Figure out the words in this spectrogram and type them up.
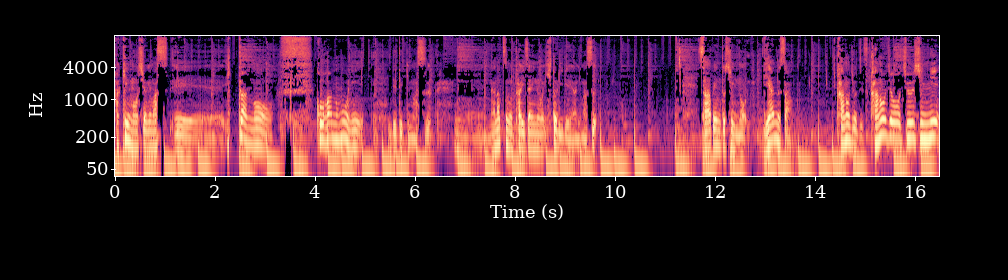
はっきり申し上げます、えー、一巻の後半の方に出てきます、えー、7つの大罪の一人であります。サーベントシーンのディアンヌさん。彼女です。彼女を中心に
